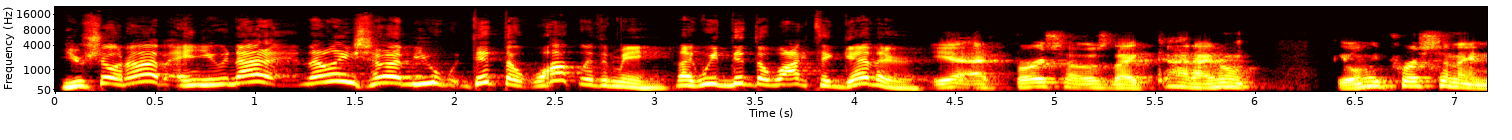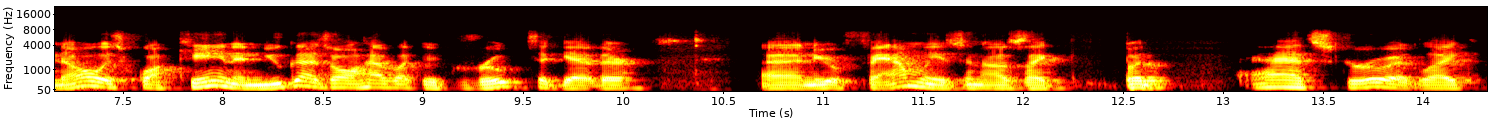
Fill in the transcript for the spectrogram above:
you showed up and you not not only showed up, you did the walk with me. Like we did the walk together. Yeah, at first I was like, God, I don't. The only person I know is Joaquin, and you guys all have like a group together and your families. And I was like, but eh, screw it. Like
